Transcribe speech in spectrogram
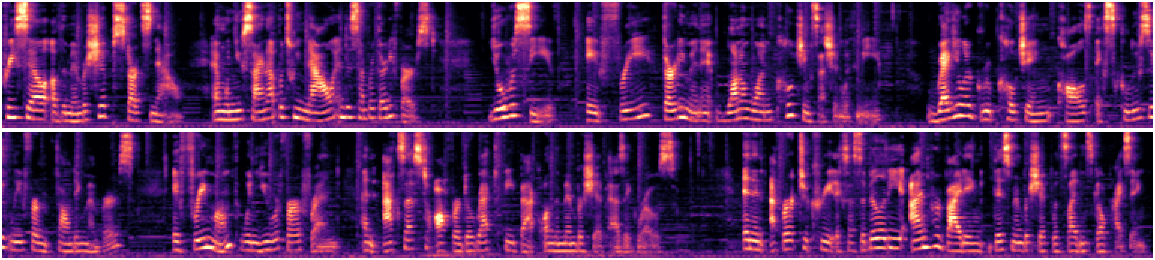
Pre sale of the membership starts now and when you sign up between now and December 31st, you'll receive a free 30 minute one on one coaching session with me, regular group coaching calls exclusively for founding members, a free month when you refer a friend, and access to offer direct feedback on the membership as it grows. In an effort to create accessibility, I'm providing this membership with sliding scale pricing.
